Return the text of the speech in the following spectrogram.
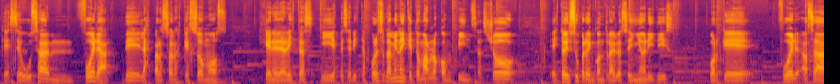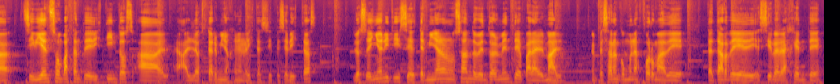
que se usan fuera de las personas que somos generalistas y especialistas. Por eso también hay que tomarlo con pinzas. Yo estoy súper en contra de los seniorities porque fuera, o sea, si bien son bastante distintos a, los términos generalistas y especialistas, los seniorities se terminaron usando eventualmente para el mal. Empezaron como una forma de tratar de decirle a la gente,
